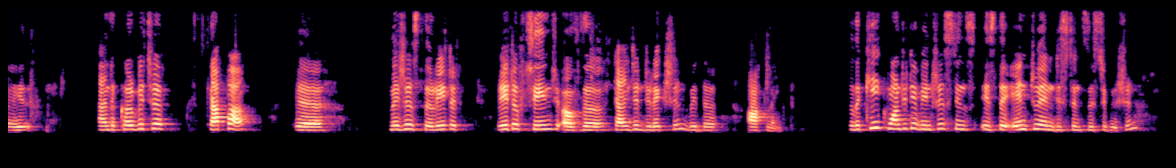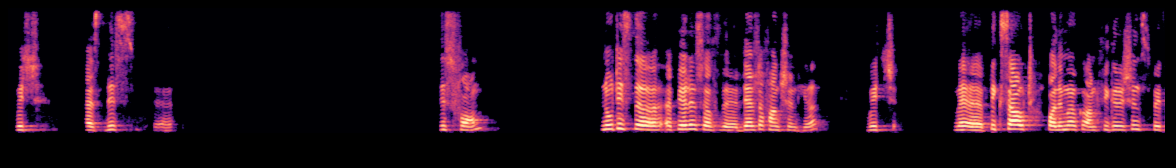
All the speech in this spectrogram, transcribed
uh, and the curvature kappa uh, measures the rate of, rate of change of the tangent direction with the arc length. So the key quantity of interest is, is the end-to-end -end distance distribution, which has this uh, this form. Notice the appearance of the delta function here, which uh, picks out polymer configurations with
